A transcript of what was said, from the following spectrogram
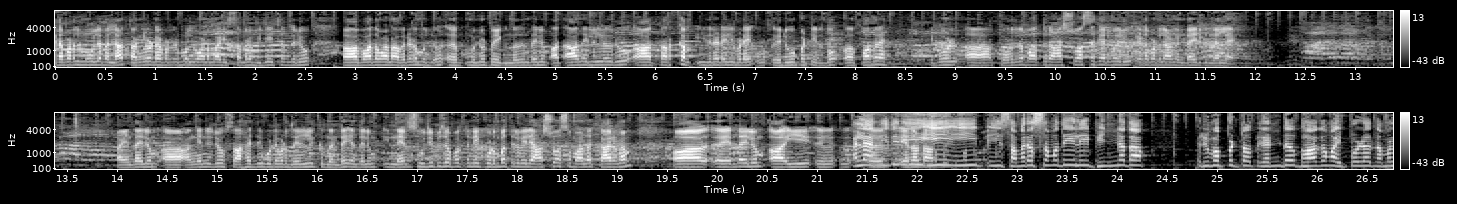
ഇടപെടൽ മൂലമല്ല തങ്ങളുടെ ഇടപെടൽ മൂലമാണ് ഈ സമരം വിജയിച്ചെന്നൊരു വാദമാണ് അവരുടെ മുന്നോട്ട് വയ്ക്കുന്നത്. എന്തായാലും ആ നിലയിലൊരു തർക്കം ഇതിനിടയിൽ ഇവിടെ രൂപപ്പെട്ടിരുന്നു. ഫാദറെ ഇപ്പോൾ കോടതിയുടെ ഭാഗത്തൊരു ആശ്വാസകരമായ ഒരു ഇടപെടലാണ് ഉണ്ടായിരിക്കുന്നത് അല്ലേ എന്തായാലും അങ്ങനെ ഒരു സാഹചര്യം കൂടി ഇവിടെ നിലനിൽക്കുന്നുണ്ട്. എന്തായാലും നേരെ സൂചിപ്പിച്ച പോലെ തന്നെ കുടുംബത്തിൽ കുടുംബത്തിന് വലിയ ആശ്വാസമാണ്. കാരണം എന്തായാലും അല്ല ഈ ഈ സമരസമിതിയിൽ ഈ ഭിന്നത രൂപപ്പെട്ട രണ്ട് ഭാഗമായി. ഇപ്പോൾ നമ്മൾ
